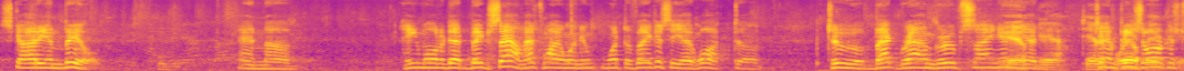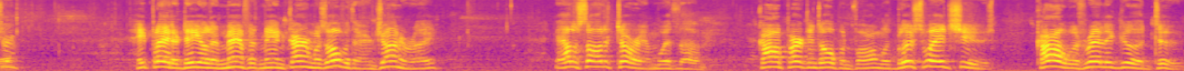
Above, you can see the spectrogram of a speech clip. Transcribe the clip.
Scotty, and Bill. And uh, he wanted that big sound. That's why when he went to Vegas, he had what uh, two uh, background groups singing. Yeah. he had Yeah, 10 or 12 piece people, orchestra. He played a deal in Memphis. Me and Kern was over there, and Johnny Ray. Ellis Auditorium with uh, Carl Perkins opened for him with blue suede shoes. Carl was really good too.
